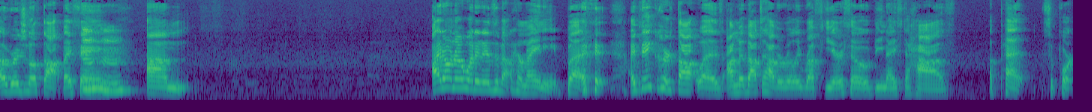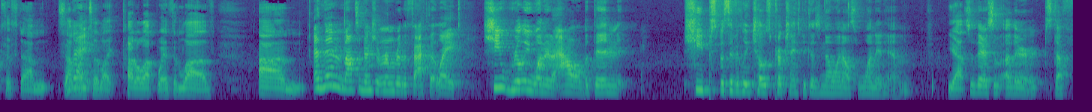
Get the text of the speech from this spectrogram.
original thought by saying, Mm-hmm. um, I don't know what it is about Hermione, but I think her thought was, I'm about to have a really rough year, so it would be nice to have a pet support system, someone Right. to like cuddle up with and love. Um, And then, not to mention, remember the fact that like she really wanted an owl, but then she specifically chose Crookshanks because no one else wanted him. Yeah, So there's some other stuff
